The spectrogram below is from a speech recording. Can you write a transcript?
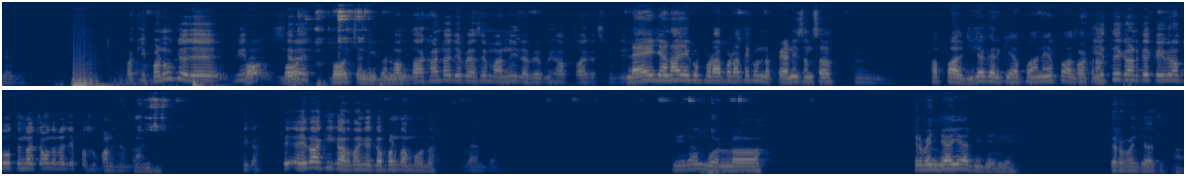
ਠੀਕ ਹੈ ਜੀ। ਬਾਕੀ ਬਣੂਗੇ ਜੇ ਵੀਰ ਬਹੁਤ ਬਹੁਤ ਚੰਗੀ ਬਣੂਗੀ ਹਫਤਾ ਖੰਡ ਅਜੇ ਵੈਸੇ ਮੰਨ ਹੀ ਲਵੇ ਕੋਈ ਹਫਤਾ ਕਿ ਸੁਣਦੀ ਲੈ ਜਾਣਾ ਜੇ ਕੋਈ ਪੁੜਾ ਪੜਾ ਤੇ ਕੋਈ ਨੱਪਿਆ ਨਹੀਂ ਸੰਸਾ। ਹੂੰ। ਆ ਭਾਲ ਜੀ ਦਾ ਕਰਕੇ ਆਪਾਂ ਨੇ ਭਾਲ ਬਾਕੀ ਇੱਥੇ ਕਣ ਕੇ ਕਈ ਵਾਰ ਦੋ ਤਿੰਨਾਂ ਚੌਂ ਦਿਨਾਂ ਚ ਪਸ਼ੂ ਬਣ ਜਾਂਦਾ। ਹਾਂਜੀ। ਠੀਕ ਆ। ਤੇ ਇਹਦਾ ਕੀ ਕਰ ਦਾਂਗੇ ਗੱਬਣ ਦਾ ਮੁੱਲ ਲੈਣ ਦੇਣ? ਇਹਦਾ ਮੁੱਲ 54000 ਦੀ ਦੇ ਦਈਏ। 53 ਦੀ। ਹਾਂ।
